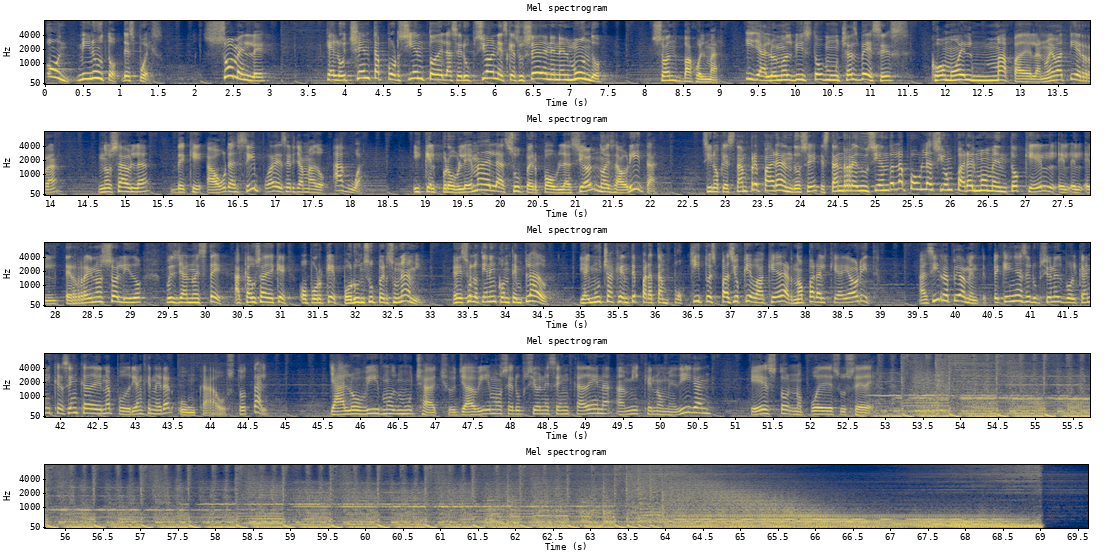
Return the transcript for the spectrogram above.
Un minuto después. Súmenle que el 80% de las erupciones que suceden en el mundo son bajo el mar. Y ya lo hemos visto muchas veces como el mapa de la nueva Tierra nos habla de que ahora sí puede ser llamado agua y que el problema de la superpoblación no es ahorita, sino que están preparándose, están reduciendo la población para el momento que el, terreno sólido pues ya no esté. ¿A causa de qué? ¿O por qué? Por un super tsunami. Eso lo tienen contemplado. Y hay mucha gente para tan poquito espacio que va a quedar, no para el que hay ahorita. Así rápidamente, pequeñas erupciones volcánicas en cadena podrían generar un caos total. Ya lo vimos muchachos, ya vimos erupciones en cadena, a mí que no me digan que esto no puede suceder.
